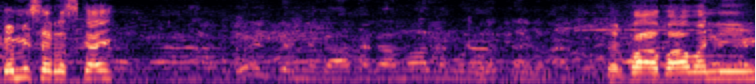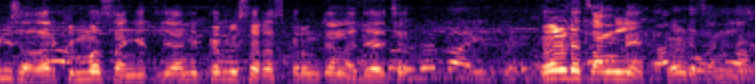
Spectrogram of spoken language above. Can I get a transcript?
कमी सरस काय? आता का माझा मोठं होत नाही ना. तर पहा बाबांनी वीस हजार किंमत सांगितली आणि कमी सरस करून त्यांना द्यायचे. काय करडे चांगले आहेत, करडे चांगले आहेत.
